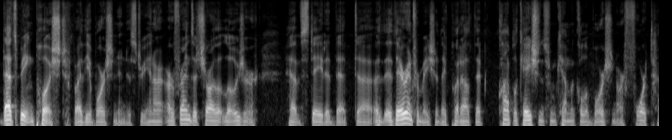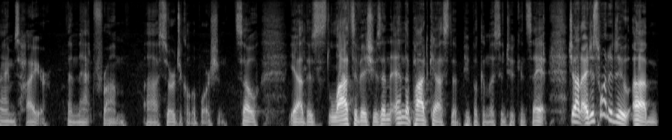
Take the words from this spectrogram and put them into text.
that's being pushed by the abortion industry. And our, our friends at Charlotte Lozier have stated that uh, their information they put out that complications from chemical abortion are four times higher than that from uh, surgical abortion. So, yeah, there's lots of issues, and and the podcast that people can listen to can say it. John, I just wanted to um,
